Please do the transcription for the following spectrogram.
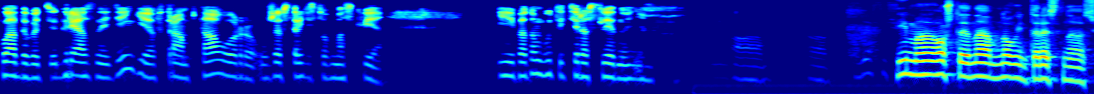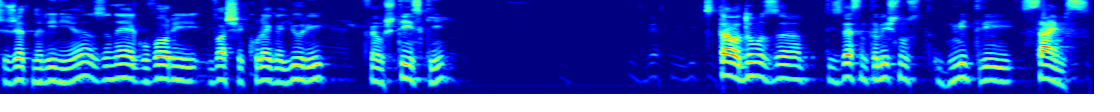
вкладывать грязные деньги в Трамп Тауэр уже в строительство в Москве и потом будет идти расследование. Има още една много интересна сюжетна линия. За нея говори вашия колега Юрий Фелштински. Става дума за известната личност Дмитрий Саймс.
